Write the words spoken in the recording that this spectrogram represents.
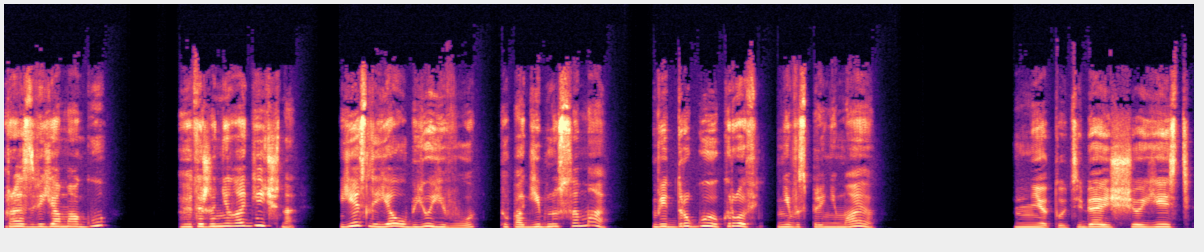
разве я могу? Это же нелогично. Если я убью его, то погибну сама». Ведь другую кровь не воспринимаю. Нет, у тебя еще есть...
